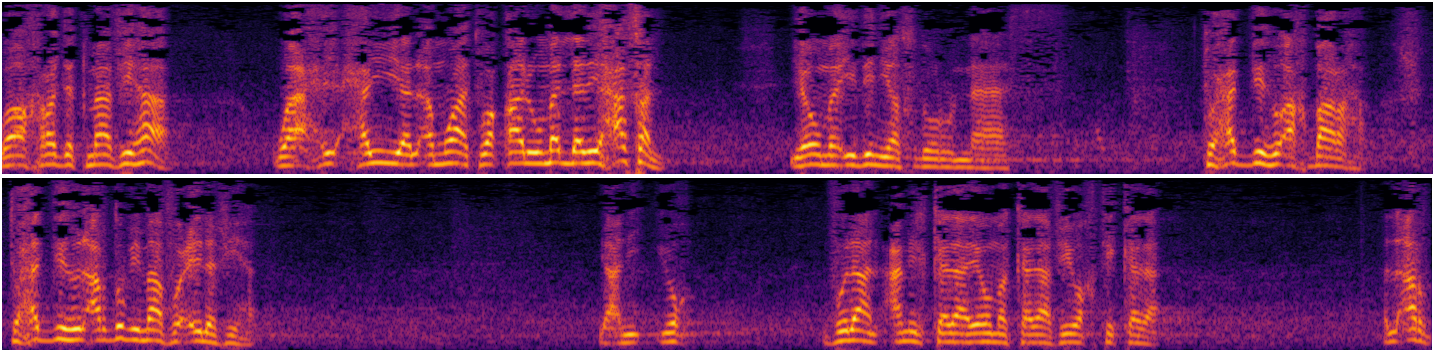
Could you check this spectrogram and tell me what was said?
وأخرجت ما فيها وحي الأموات وقالوا ما الذي حصل؟ يومئذ يصدر الناس. تحدث أخبارها. تحدث الأرض بما فعل فيها. يعني فلان عمل كذا يوم كذا في وقت كذا. الأرض.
